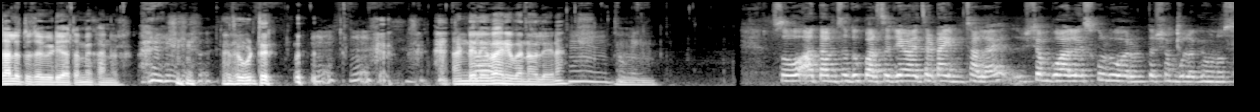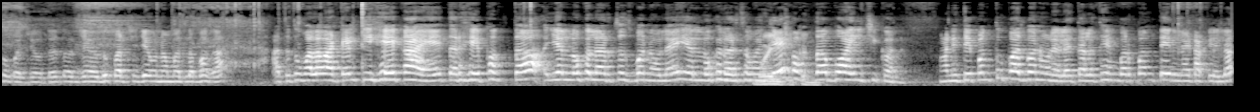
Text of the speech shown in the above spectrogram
झालं तुझा व्हिडिओ आता मी खाणार. आता उठ तर. अंडे लय भारी बनवले ना. हम्म. सो आता आमचं दुपारचं जेवायचा टाइम चालाय शंभू आलाय स्कूलवरून तर शंभूला घेऊनच सोबत जेवतं तर जे दुपारच्या जेवणामधलं बघा. आता तुम्हाला वाटेल की हे काय आहे? तर हे फक्त येल्लो कलरच बनवलंय. येल्लो कलरचं म्हणजे Boiled chicken. फक्त बॉईल चिकन आणि ते पण तुपात बनवलेलं आहे. त्याला थेंबर पण तेल नाही टाकलेलं.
